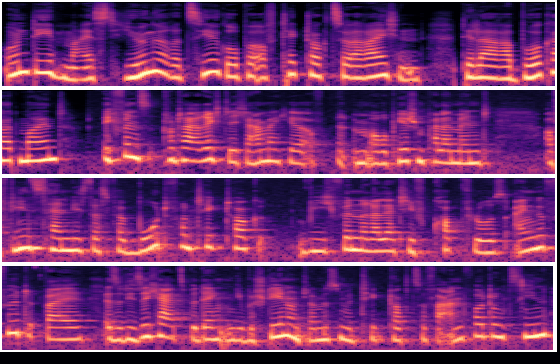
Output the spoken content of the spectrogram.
und die meist jüngere Zielgruppe auf TikTok zu erreichen. Delara Burkhardt meint, ich finde es total richtig. Wir haben ja hier im Europäischen Parlament auf Diensthandys das Verbot von TikTok, wie ich finde, relativ kopflos eingeführt, weil also die Sicherheitsbedenken, die bestehen und da müssen wir TikTok zur Verantwortung ziehen,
